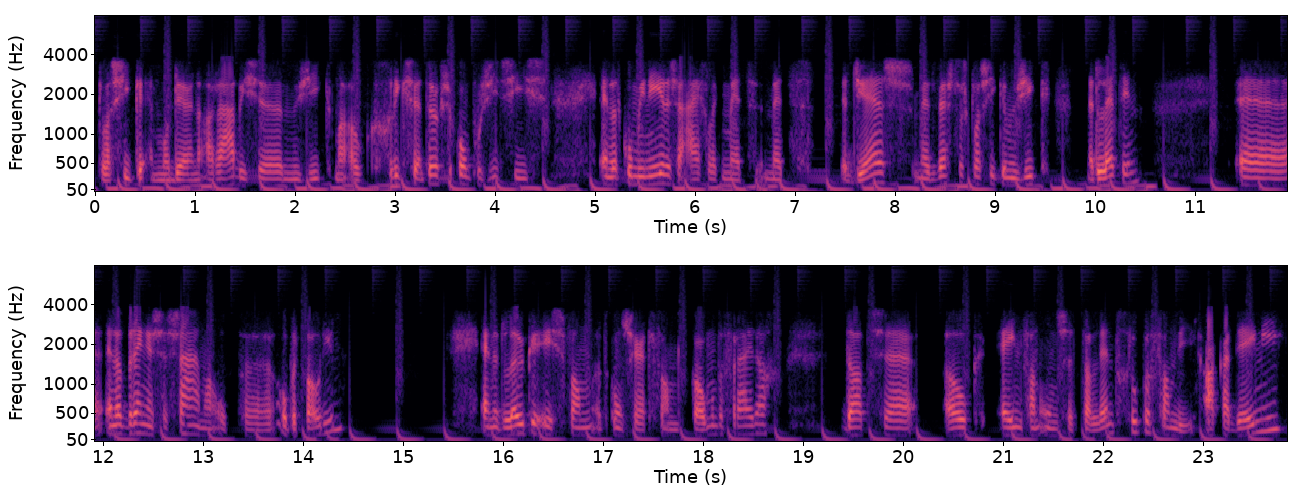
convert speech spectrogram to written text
klassieke en moderne Arabische muziek, maar ook Griekse en Turkse composities. En dat combineren ze eigenlijk met, met jazz, met westers klassieke muziek, met Latin. Eh, en dat brengen ze samen op, eh, op het podium. En het leuke is van het concert van komende vrijdag dat ze ook een van onze talentgroepen van die academie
